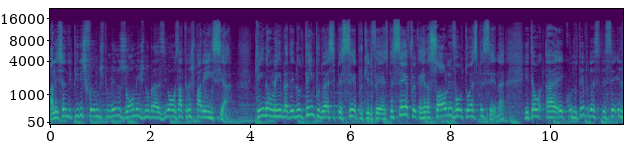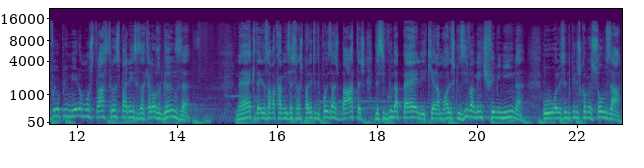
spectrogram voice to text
Alexandre Pires foi um dos primeiros homens no Brasil a usar transparência. Quem não lembra dele no tempo do SPC, porque ele fez SPC, foi carreira solo e voltou ao SPC, né? Então, ah, no tempo do SPC, ele foi o primeiro a mostrar as transparências, aquela organza, né? Que daí usava camisas transparentes, depois as batas de segunda pele, que era moda exclusivamente feminina. O Alexandre Pires começou a usar.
